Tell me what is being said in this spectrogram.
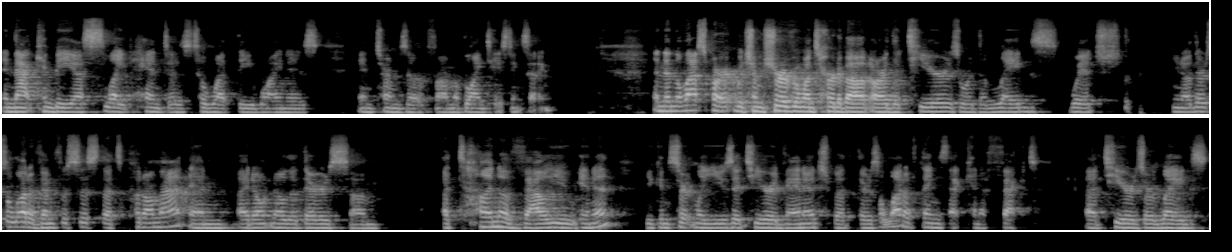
and that can be a slight hint as to what the wine is in terms of um, a blind tasting setting. And then the last part, which I'm sure everyone's heard about, are the tears or the legs, which, you know, there's a lot of emphasis that's put on that. And I don't know that there's um, a ton of value in it. You can certainly use it to your advantage, but there's a lot of things that can affect uh, tears or legs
